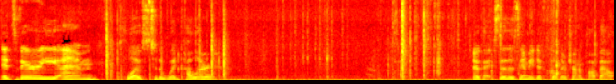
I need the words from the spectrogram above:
it's very um, close to the wood color. Okay, so this is to be difficult. They're trying to pop out.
